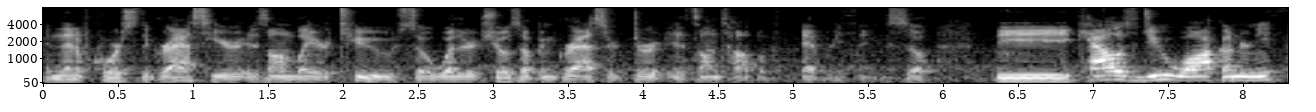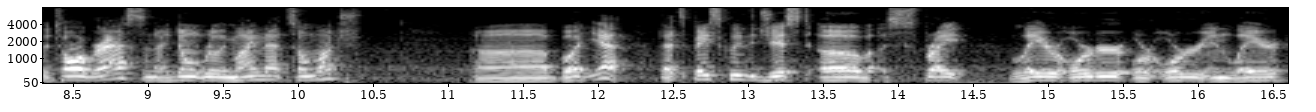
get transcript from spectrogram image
And then, of course, the grass here is on layer 2, so whether it shows up in grass or dirt, it's on top of everything. So the cows do walk underneath the tall grass, and I don't really mind that so much. Uh, but yeah, that's basically the gist of a Sprite layer order or order in layer,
